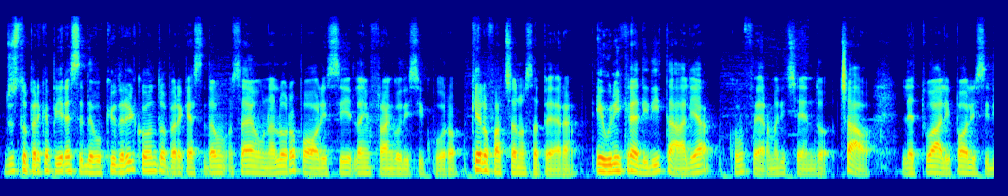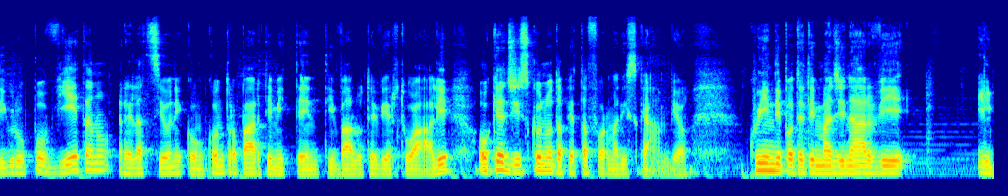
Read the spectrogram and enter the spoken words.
giusto per capire se devo chiudere il conto perché se, un... se, è una loro policy la infrango di sicuro, che lo facciano sapere. E Unicredit Italia conferma dicendo ciao, le attuali policy di gruppo vietano relazioni con controparti emittenti valute virtuali o che agiscono da piattaforma di scambio. Quindi potete immaginarvi il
